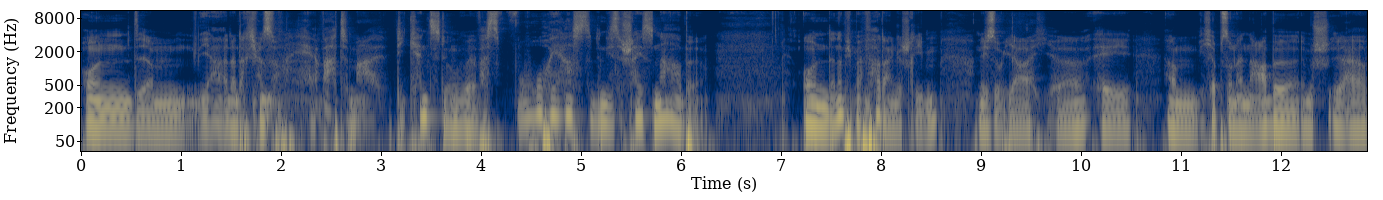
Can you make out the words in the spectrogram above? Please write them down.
Und ähm, ja, dann dachte ich mir so, hä, warte mal, die kennst du irgendwo. Was, woher hast du denn diese scheiß Narbe? Und dann habe ich meinen Vater angeschrieben und ich so, ja, hier, ey, ähm, ich habe so eine Narbe im, ja,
